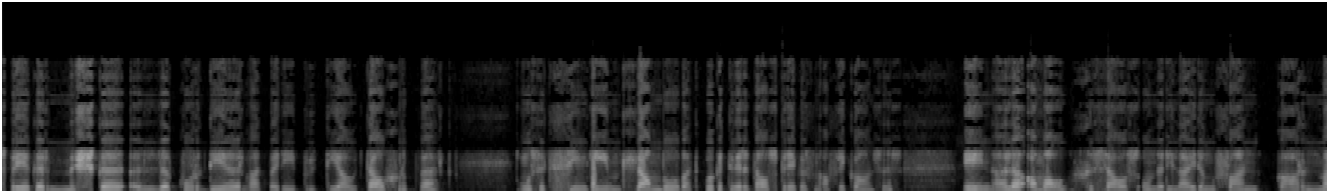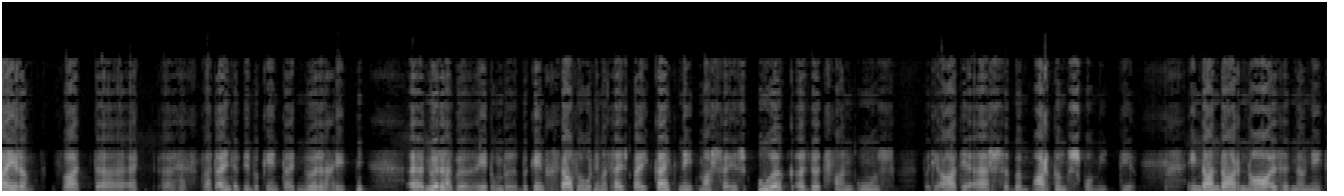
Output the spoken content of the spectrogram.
spreker, Mishke Le Cordier wat by die Protea Hotelgroep werk. Ons het Sintjie Mhlambo wat ook 'n tweede taalspreker van Afrikaans is en hulle almal gesels onder die leiding van Karen Meyering wat uh, ek uh, wat eintlik nie bekendheid nodig het nie. Uh, nodig het om bekend gestel te word nie want sy is by kyk net, maar sy is ook 'n lid van ons by die ATR se bemarkingskomitee. En dan daarna is dit nou net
